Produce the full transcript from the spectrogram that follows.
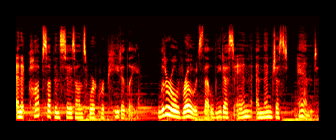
and it pops up in Cezanne's work repeatedly literal roads that lead us in and then just end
